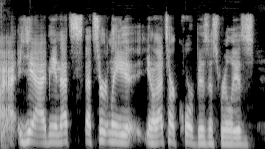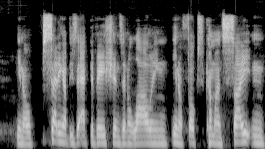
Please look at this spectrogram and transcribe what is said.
yeah. I, yeah, I mean, that's that's certainly, you know, that's our core business really is, you know, setting up these activations and allowing, you know, folks to come on site and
